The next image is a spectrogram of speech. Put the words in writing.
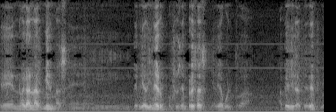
eh, no eran las mismas eh, y perdía dinero con sus empresas y había vuelto a, a pedir excedencia.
